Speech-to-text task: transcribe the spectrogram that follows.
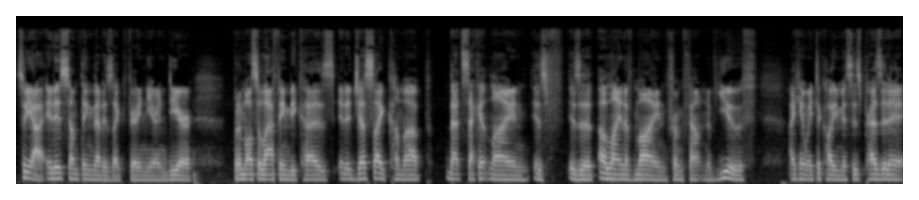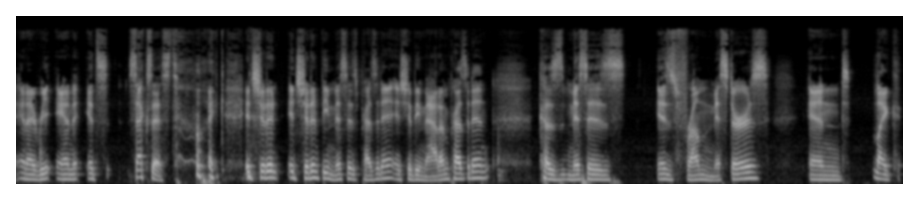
so yeah, it is something that is like very near and dear. But I'm also laughing because it had just like come up. That second line is is a, a line of mine from Fountain of Youth. I can't wait to call you Mrs. President, and I re and it's sexist. like it shouldn't it shouldn't be Mrs. President. It should be Madam President because Mrs. is from Misters and like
